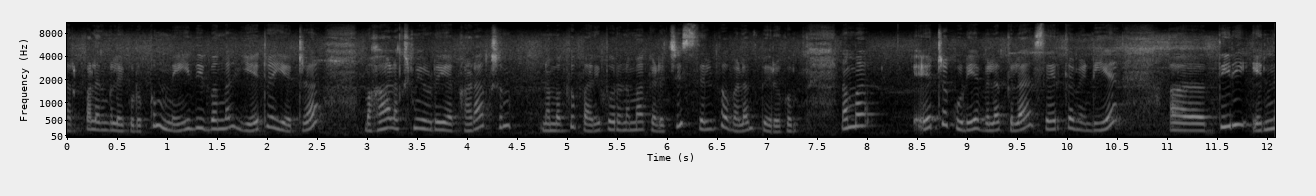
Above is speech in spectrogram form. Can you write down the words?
நற்பலன்களை கொடுக்கும். நெய் தீபங்கள் ஏற்ற ஏற்ற மகாலட்சுமியுடைய கடாட்சம் நமக்கு பரிபூரணமாக கிடைச்சி செல்வ வளம் பெருகும். நம்ம ஏற்றக்கூடிய விளக்கில் சேர்க்க வேண்டிய திரி என்ன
